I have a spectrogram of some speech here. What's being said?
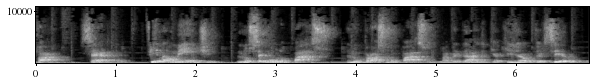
vá, certo? Finalmente, no segundo passo, no próximo passo, na verdade, que aqui já é o terceiro,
